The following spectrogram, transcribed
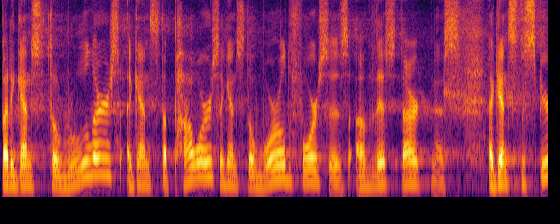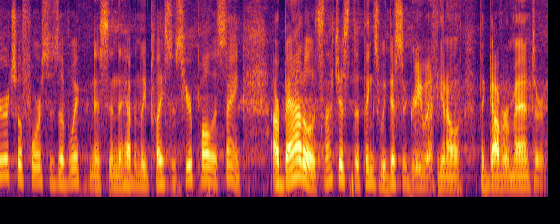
but against the rulers, against the powers, against the world forces of this darkness, against the spiritual forces of wickedness in the heavenly places. Here, Paul is saying, our battle, it's not just the things we disagree with, you know, the government or,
